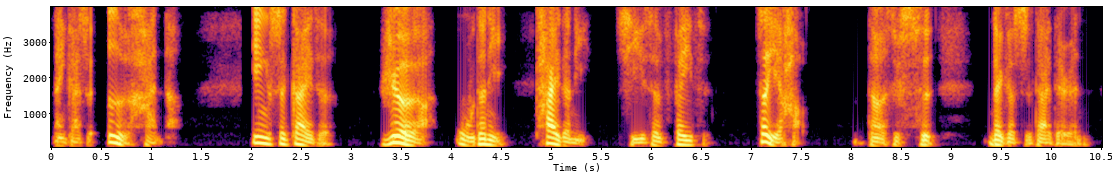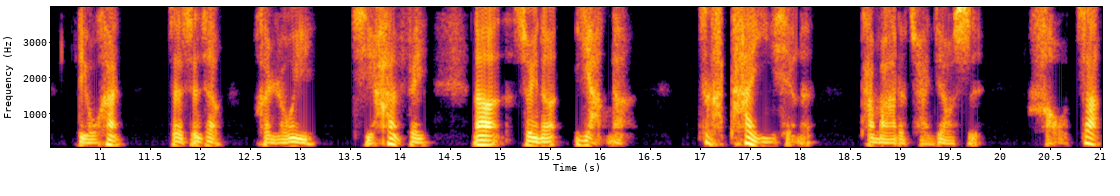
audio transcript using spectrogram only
那应该是恶汗呐、啊。硬是盖着，热啊，捂得你，害得你起一身痱子，这也好，那就是那个时代的人流汗在身上很容易起汗飞，那所以呢，痒啊，这个太阴险了。他妈的传教士好诈，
